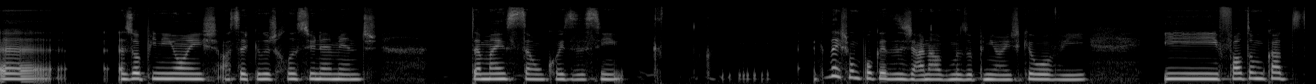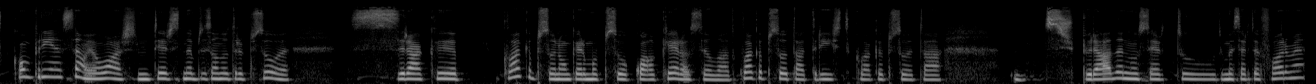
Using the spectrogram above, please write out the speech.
uh, as opiniões acerca dos relacionamentos também são coisas assim deixam um pouco a desejar em algumas opiniões que eu ouvi e falta um bocado de compreensão, eu acho, meter-se na posição de outra pessoa. Será que. Claro que a pessoa não quer uma pessoa qualquer ao seu lado, claro que a pessoa está triste, claro que a pessoa está desesperada num certo, de uma certa forma,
